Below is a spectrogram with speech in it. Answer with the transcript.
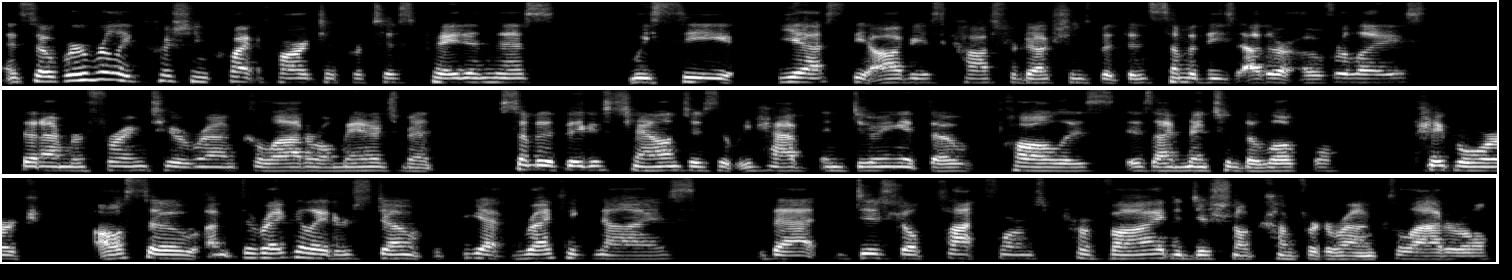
And so we're really pushing quite hard to participate in this. We see, yes, the obvious cost reductions, but then some of these other overlays that I'm referring to around collateral management some of the biggest challenges that we have in doing it, though, Paul, is, is I mentioned the local paperwork. Also, um, the regulators don't yet recognize that digital platforms provide additional comfort around collateral.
